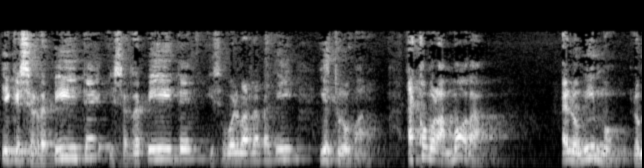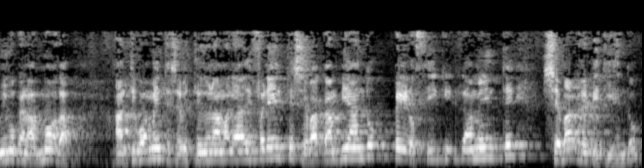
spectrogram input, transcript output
y que se repite y se repite y se vuelve a repetir y esto no para. Es como las modas. Es lo mismo, lo mismo que las modas. Antiguamente se vestía de una manera diferente, se va cambiando, pero cíclicamente se va repitiendo.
